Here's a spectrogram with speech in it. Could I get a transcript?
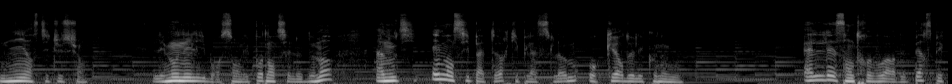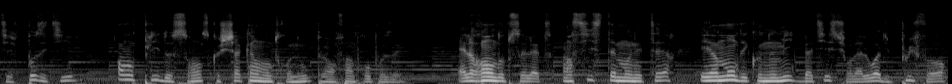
ni institution. Les monnaies libres sont les potentiels de demain, un outil émancipateur qui place l'homme au cœur de l'économie. Elles laissent entrevoir des perspectives positives emplies de sens que chacun d'entre nous peut enfin proposer. Elles rendent obsolète un système monétaire et un monde économique bâti sur la loi du plus fort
